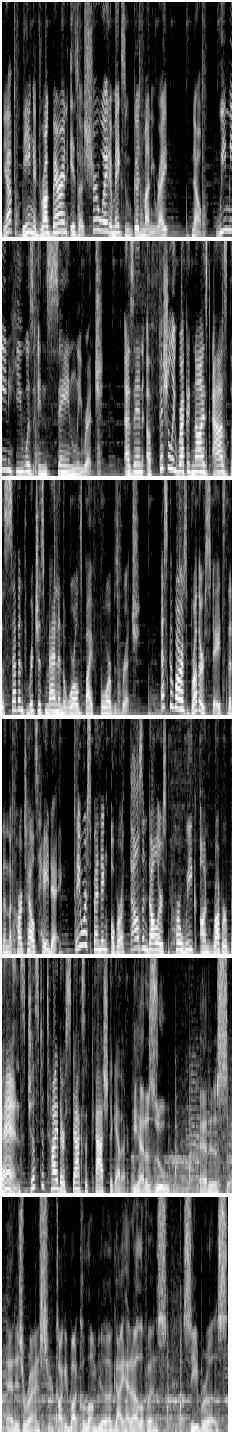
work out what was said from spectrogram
Yep, being a drug baron is a sure way to make some good money, right? No, we mean he was insanely rich. As in, officially recognized as the seventh richest man in the world by Forbes Rich. Escobar's brother states that in the cartel's heyday, they were spending over $1,000 per week on rubber bands just to tie their stacks of cash together. He had a zoo at his at his ranch. You're talking about Colombia. A guy had elephants, zebras,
